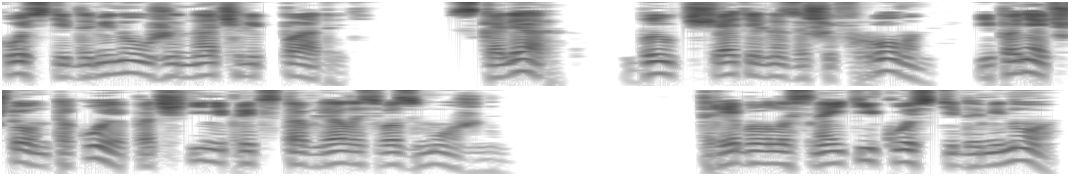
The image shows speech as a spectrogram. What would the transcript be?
кости домино уже начали падать. Скаляр был тщательно зашифрован, и понять, что он такое, почти не представлялось возможным. Требовалось найти кости домино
